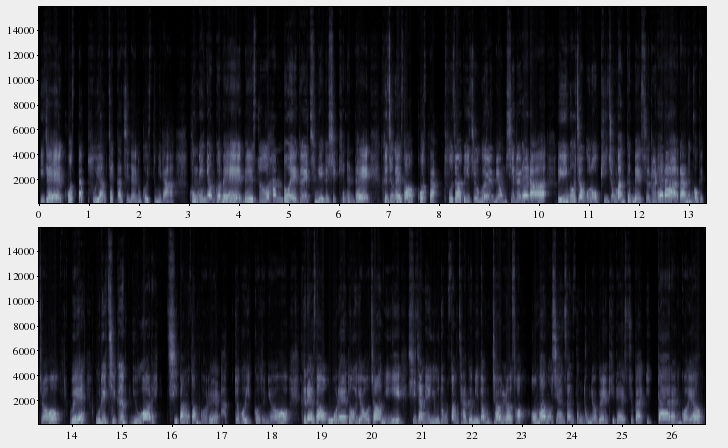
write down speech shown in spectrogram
이제 코스닥 부양책까지 내놓고 있습니다. 국민연금의 매수 한도액을 증액을 시키는데 그 중에서 코스닥 투자 비중을 명시를 해라. 의무적으로 비중만큼 매수를 해라라는 거겠죠. 왜? 우리 지금 6월에 지방선거를 앞두고 있거든요. 그래서 올해도 여전히 시장의 유동성 자금이 넘쳐 흘러서 어마무시한 상승 동력을 기대할 수가 있다라는 거예요.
